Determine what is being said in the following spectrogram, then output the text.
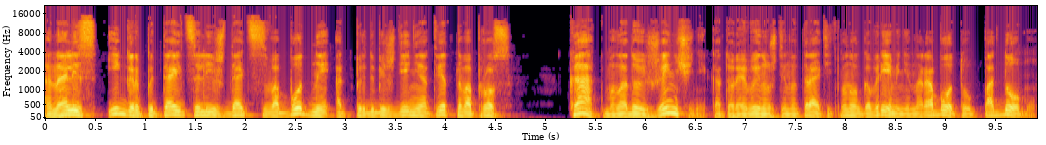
Анализ игр пытается лишь дать свободный от предубеждения ответ на вопрос – как молодой женщине, которая вынуждена тратить много времени на работу по дому,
